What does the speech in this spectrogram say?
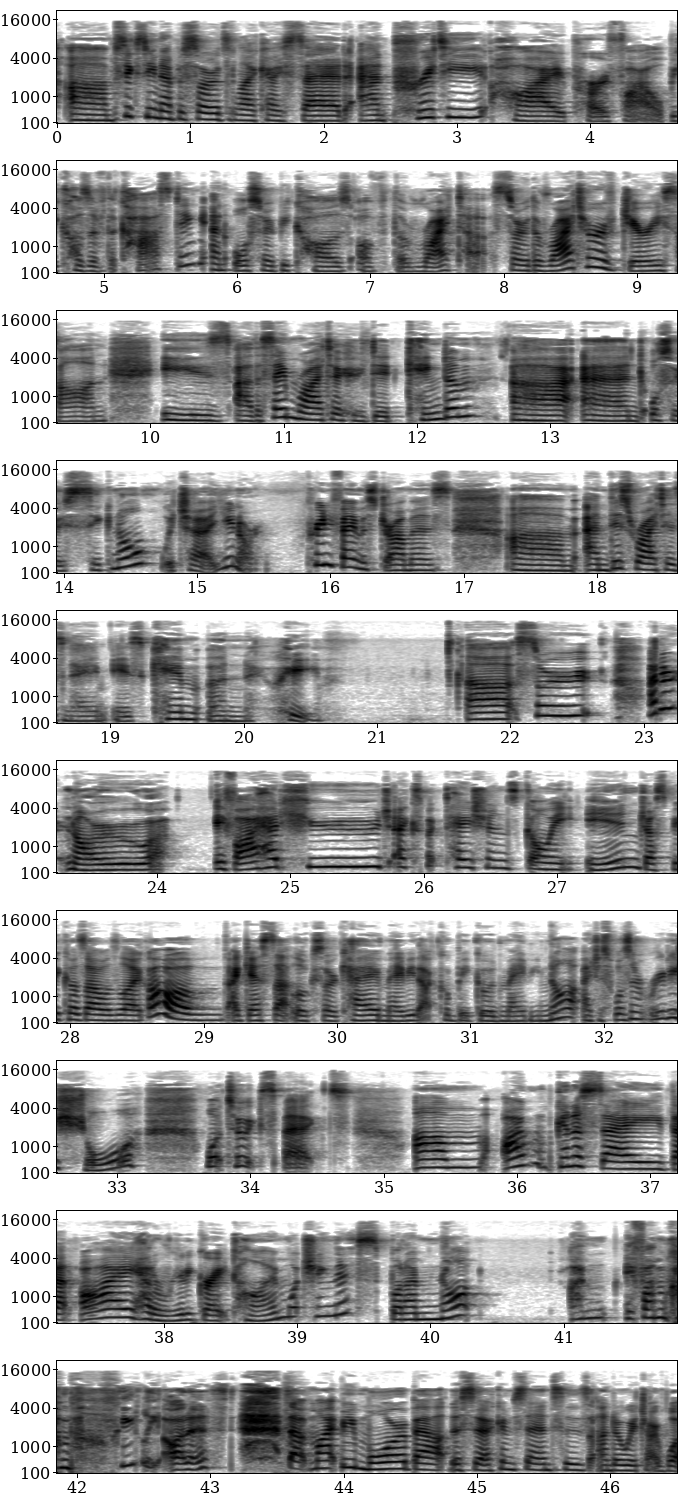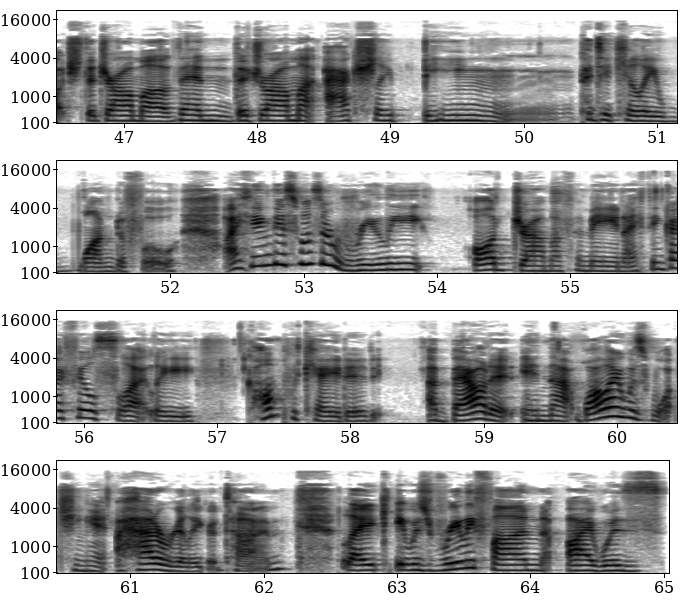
Um, 16 episodes, like I said, and pretty high profile because of the casting and also because of the writer. So, the writer of Jiri-san is uh, the same writer who did Kingdom uh, and also Signal, which are, you know, pretty famous dramas. Um, and this writer's name is Kim Eun Hee. Uh, so, I don't know if I had huge expectations going in just because I was like, oh, I guess that looks okay, maybe that could be good, maybe not. I just wasn't really sure what to expect. Um, I'm gonna say that I had a really great time watching this, but I'm not I'm if I'm completely honest, that might be more about the circumstances under which I watched the drama than the drama actually being particularly wonderful. I think this was a really odd drama for me, and I think I feel slightly complicated about it in that while I was watching it, I had a really good time. Like, it was really fun. I was.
